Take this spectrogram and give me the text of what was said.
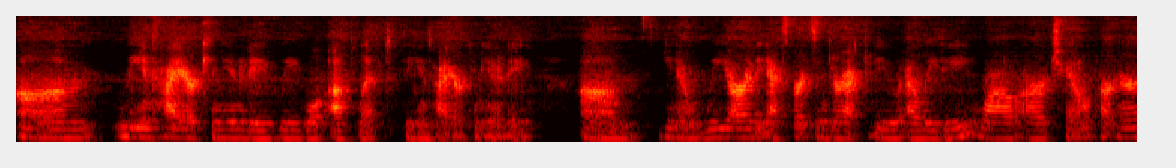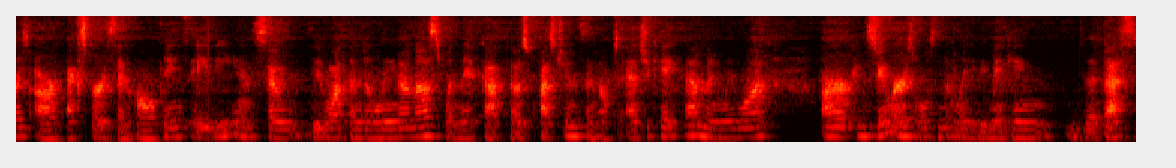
um, the entire community, we will uplift the entire community. Um, you know, we are the experts in direct view LED, while our channel partners are experts in all things AV. And so we want them to lean on us when they've got those questions and help to educate them. And we want our consumers ultimately to be making the best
